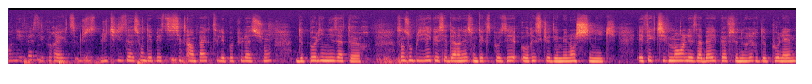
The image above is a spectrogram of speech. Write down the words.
En effet, c'est correct. L'utilisation des pesticides impacte les populations de pollinisateurs, sans oublier que ces derniers sont exposés au risque des mélanges chimiques. Effectivement, les abeilles peuvent se nourrir de pollen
